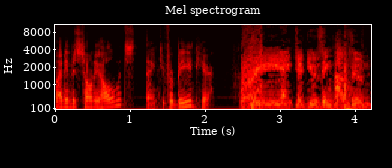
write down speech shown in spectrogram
My name is Tony Holowitz. Thank you for being here. Created using Powtoon.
